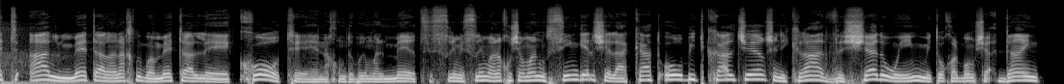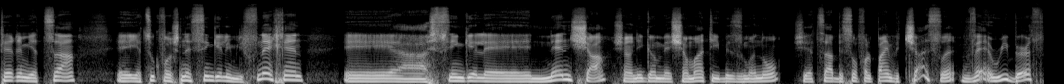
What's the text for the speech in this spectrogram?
מת על מטאל, אנחנו במטאל אה, קורט, אה, אנחנו מדברים על מרץ 2020 ואנחנו שמענו סינגל של להקת אורביט קלצ'ר שנקרא The Shadowing מתוך אלבום שעדיין טרם יצא, אה, יצאו כבר שני סינגלים לפני כן. הסינגל ננשה, שאני גם שמעתי בזמנו, שיצא בסוף 2019, ו-Rebirth,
